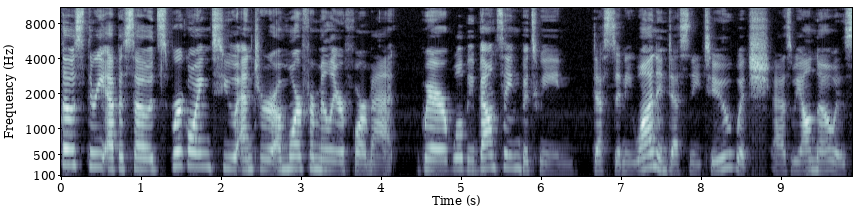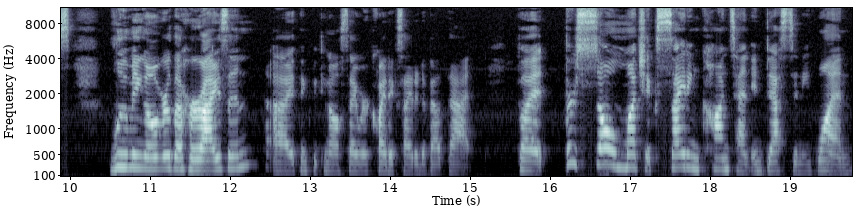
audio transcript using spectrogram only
those three episodes, we're going to enter a more familiar format where we'll be bouncing between Destiny 1 and Destiny 2, which, as we all know, is looming over the horizon. I think we can all say we're quite excited about that. But there's so much exciting content in Destiny 1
